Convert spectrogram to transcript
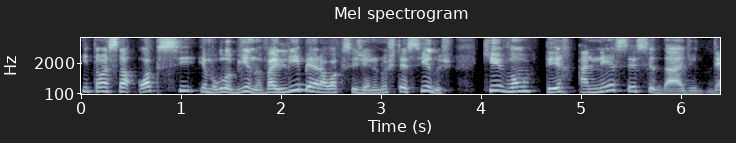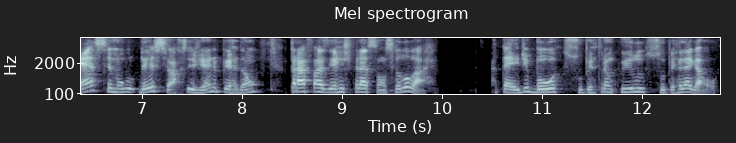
Então essa oxihemoglobina vai liberar o oxigênio nos tecidos que vão ter a necessidade desse, desse oxigênio, perdão, para fazer a respiração celular. Até aí de boa, super tranquilo, super legal.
